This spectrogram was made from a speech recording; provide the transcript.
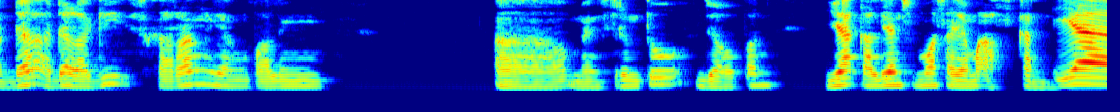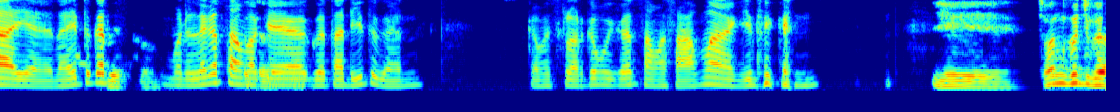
Ada ada lagi sekarang yang paling eh, mainstream tuh jawaban ya kalian semua saya maafkan iya iya nah itu kan gitu. modelnya kan sama Betul, kayak gue tadi itu kan kami keluarga mungkin kan sama-sama gitu kan Iya, iya, iya. cuman gue juga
